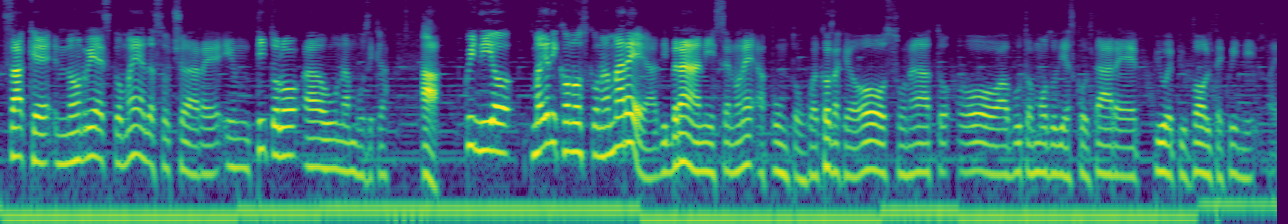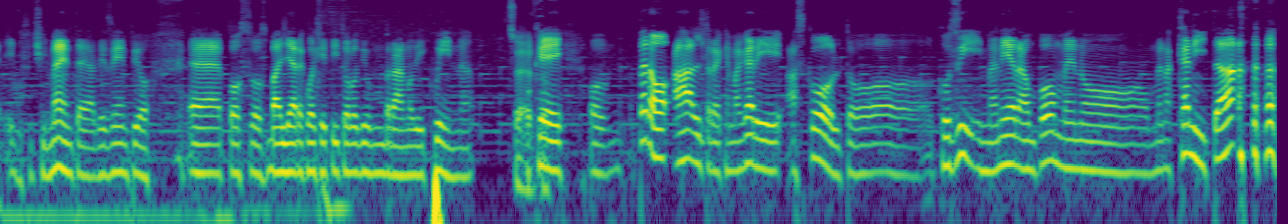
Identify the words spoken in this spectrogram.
Sa che non riesco mai ad associare un titolo a una musica. Ah, Quindi io magari conosco una marea di brani, se non è appunto un qualcosa che ho suonato o ho avuto modo di ascoltare più e più volte, quindi eh, difficilmente, ad esempio, eh, posso sbagliare qualche titolo di un brano dei Queen. Certo. Ok, O- però altre che magari ascolto così in maniera un po' meno, meno accanita,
